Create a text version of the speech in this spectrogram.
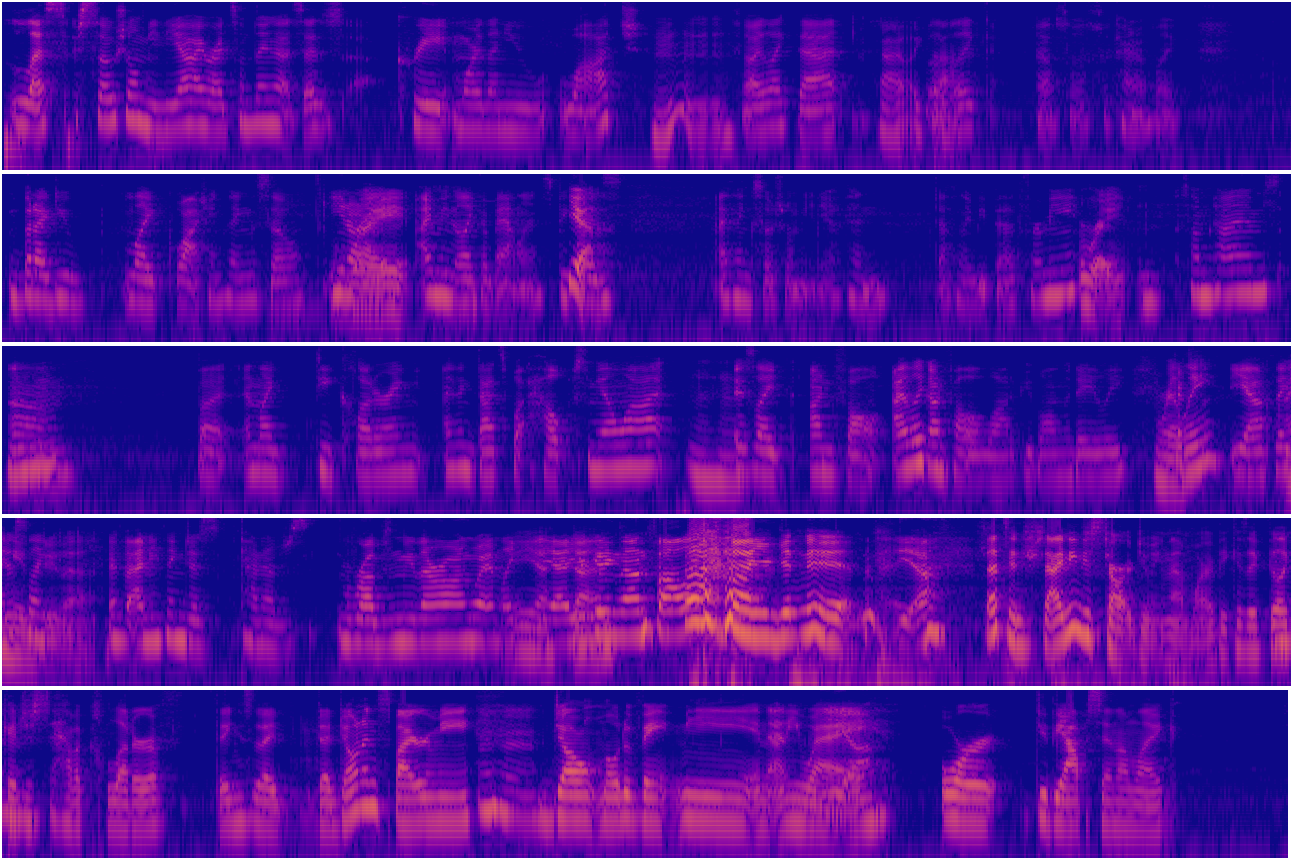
less social media. I read something that says uh, create more than you watch. Hmm. So I like that. Yeah, I like But that. like, also it's kind of like, but I do like watching things. So you know, what I mean? Right. I mean like a balance Yeah. because I think social media can definitely be bad for me right. sometimes. Mm-hmm. Um, but and like decluttering, I think that's what helps me a lot. Mm-hmm. Is like unfollow. I like unfollow a lot of people on the daily. If- Really? yeah. If they I just like, do that. if anything, just kind of just rubs me the wrong way. I'm like, Yeah, yeah, you're getting the unfollow. You're getting it. yeah. That's interesting. I need to start doing that more because I feel like I Mm-hmm. just have a clutter of things that I that don't inspire me, Mm-hmm. don't motivate me in any way, Yeah. or do the opposite. And I'm like,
